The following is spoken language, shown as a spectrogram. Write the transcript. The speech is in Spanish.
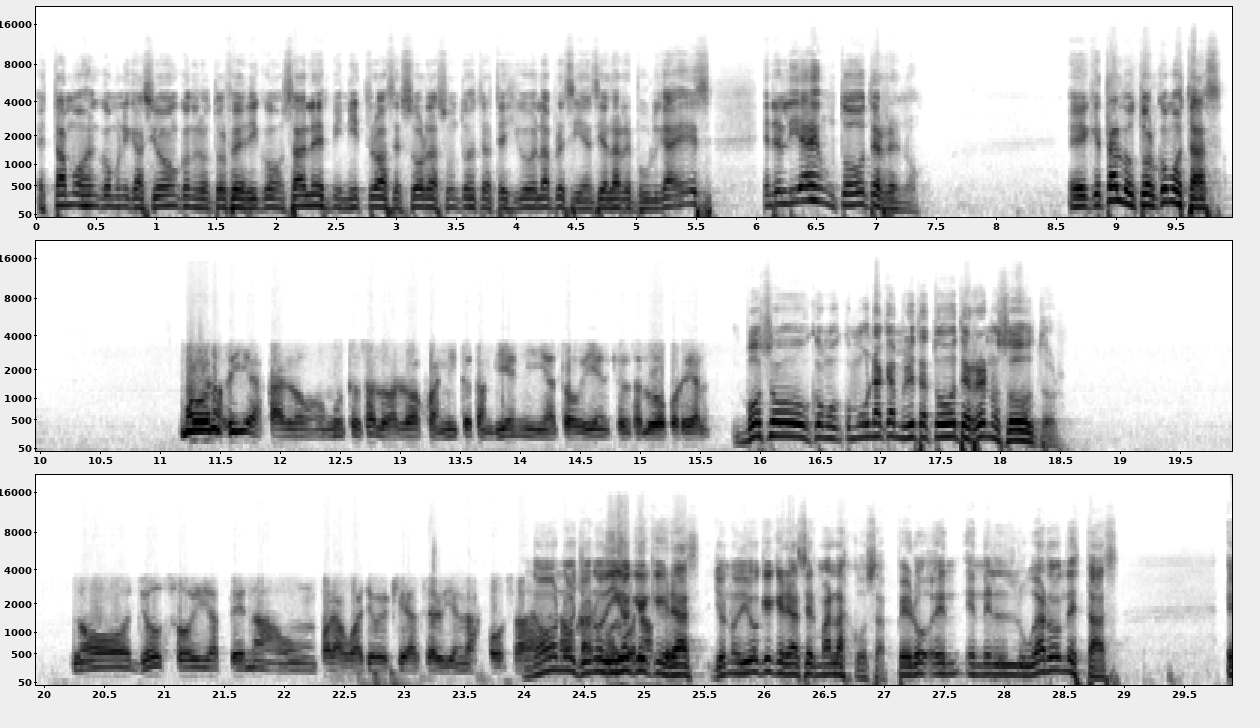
Estamos en comunicación con el doctor Federico González, ministro asesor de Asuntos Estratégicos de la Presidencia de la República. Es, en realidad es un todoterreno. Eh, ¿Qué tal, doctor? ¿Cómo estás? Muy buenos días, Carlos. Un gusto saludarlo a Juanito también y a tu audiencia. Un saludo cordial. Vos sos como, como una camioneta todoterreno, sos, doctor. No, yo soy apenas un paraguayo que quiere hacer bien las cosas. No, no, yo no digo que quieras, yo no digo que querés hacer mal las cosas, pero en, en el lugar donde estás,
